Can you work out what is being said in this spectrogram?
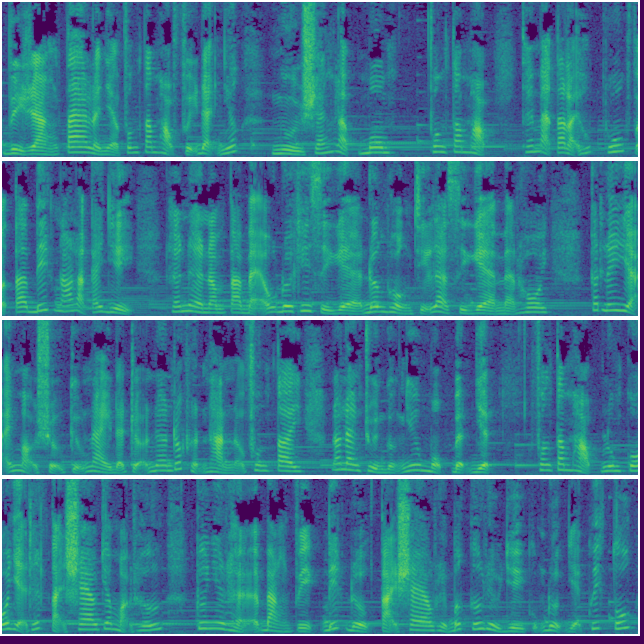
Vì rằng ta là nhà phân tâm học vĩ đại nhất, Người sáng lập môn phân tâm học. Thế mà ta lại hút thuốc và ta biết nó là cái gì. Thế nên ông ta bảo, đôi khi xì gà đơn thuần chỉ là xì gà mà thôi. Cách lý giải mọi sự kiểu này đã trở nên rất thịnh hành ở phương Tây. Nó lan truyền gần như một bệnh dịch. Phân tâm học luôn cố giải thích tại sao cho mọi thứ, cứ như thể bằng việc biết được tại sao thì bất cứ điều gì cũng được giải quyết tốt.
